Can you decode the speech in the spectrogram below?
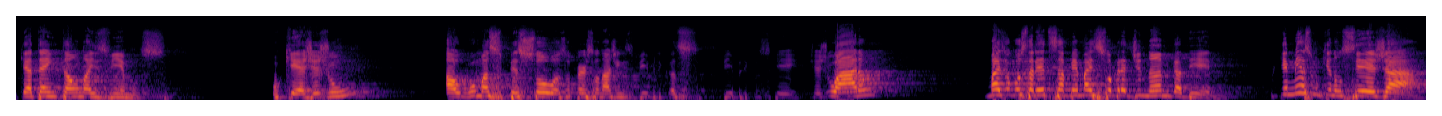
Porque até então nós vimos o que é jejum, algumas pessoas ou personagens bíblicos, bíblicos que jejuaram, mas eu gostaria de saber mais sobre a dinâmica dele. Porque mesmo que não seja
